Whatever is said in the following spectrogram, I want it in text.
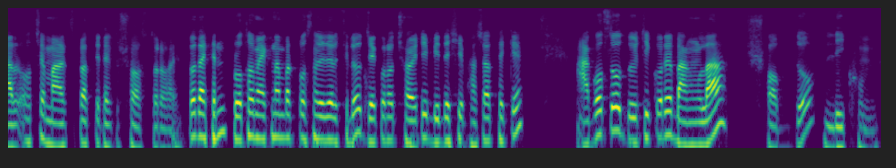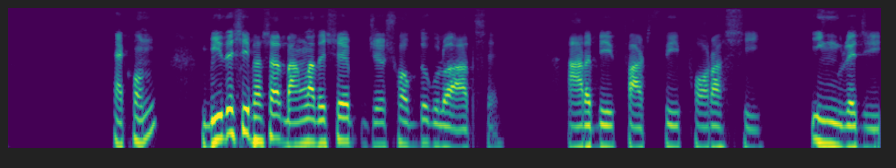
আর হচ্ছে মার্কস প্রাপ্তিটা একটু সহজতর হয়। তো দেখেন, প্রথম এক নাম্বার প্রশ্ন যেটা ছিল, যে কোনো ছয়টি বিদেশি ভাষা থেকে আগত দুইটি করে বাংলা শব্দ লিখুন। এখন, বিদেশি ভাষার বাংলাদেশে যে শব্দগুলো আছে, আরবি, ফার্সি, ফরাসি, ইংরেজি,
